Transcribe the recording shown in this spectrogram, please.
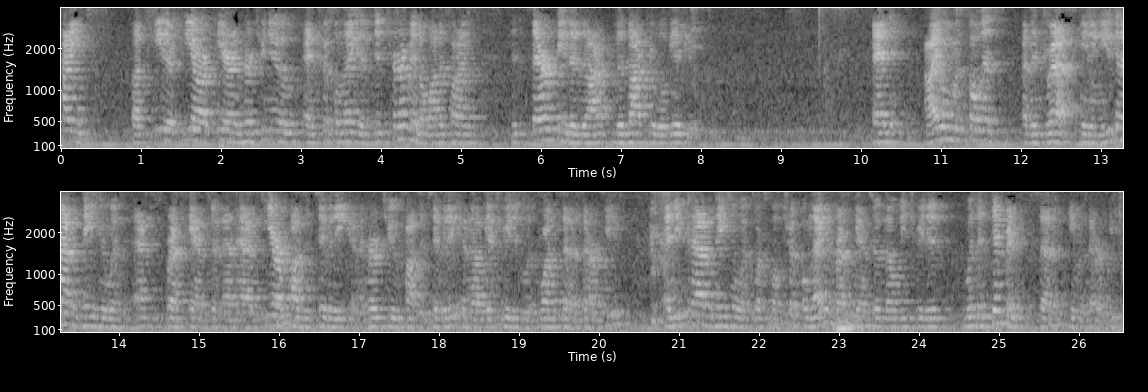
types of either ER, PR, and HER2 and triple negative determine a lot of times the therapy the, doc, the doctor will give you. And I almost call this an address, meaning you can have a patient with X breast cancer that has ER positivity and HER2 positivity, and they'll get treated with one set of therapies. And you can have a patient with what's called triple negative breast cancer, they'll be treated with a different set of chemotherapies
